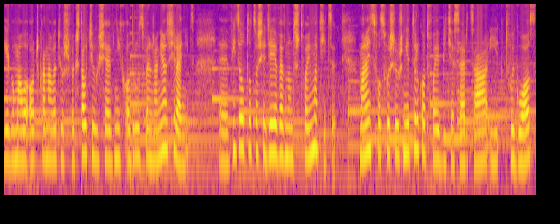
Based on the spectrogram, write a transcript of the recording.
jego małe oczka nawet już wykształcił się w nich odruch zwężania źrenic. Y, Widzą to, co się dzieje wewnątrz Twojej macicy. Maleństwo słyszy już nie tylko Twoje bicie serca i Twój głos,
